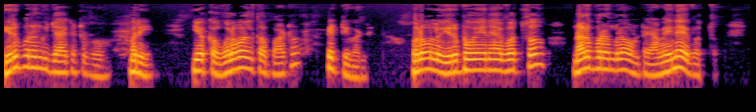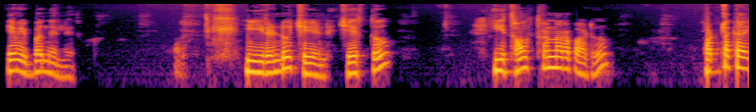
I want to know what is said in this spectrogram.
ఎరుపు రంగు జాకెట్కు మరి ఈ యొక్క ఉలవలతో పాటు పెట్టివ్వండి. ఉలవలు ఎరుపు అయినా ఇవ్వచ్చు నలుపు రంగులో ఉంటాయి అవైనా ఇవ్వచ్చు. ఏమి ఇబ్బంది ఏం లేదు. ఈ రెండు చేయండి. చేస్తూ ఈ సంవత్సరంన్నర పాటు పొట్లకాయ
